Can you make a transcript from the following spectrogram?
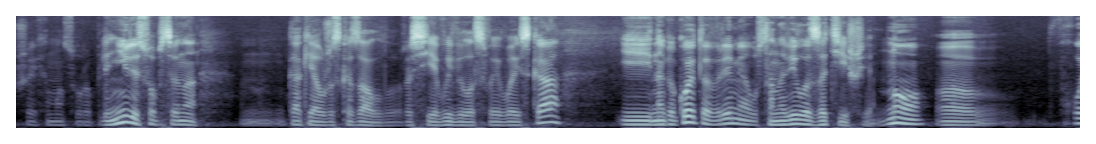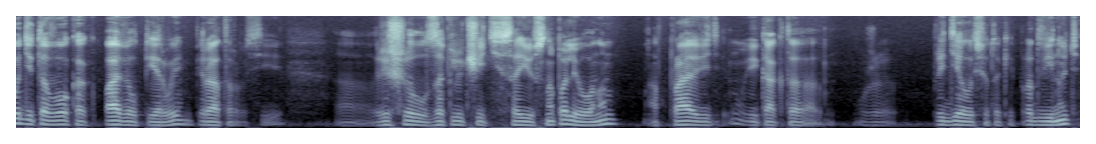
шейха Мансура пленили, собственно, как я уже сказал, Россия вывела свои войска и на какое-то время установила затишье. Но в ходе того, как Павел I, император России, решил заключить союз с Наполеоном, отправить, ну и как-то пределы все-таки продвинуть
